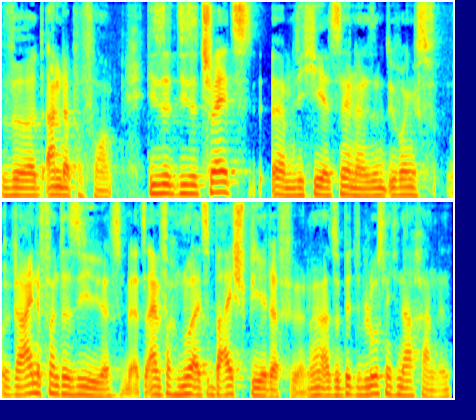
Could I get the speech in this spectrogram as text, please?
wird underperformen. Diese, diese Trades, ähm, die ich hier jetzt nenne, sind übrigens reine Fantasie. Das ist einfach nur als Beispiel dafür. Ne? Also bitte bloß nicht nachhandeln.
